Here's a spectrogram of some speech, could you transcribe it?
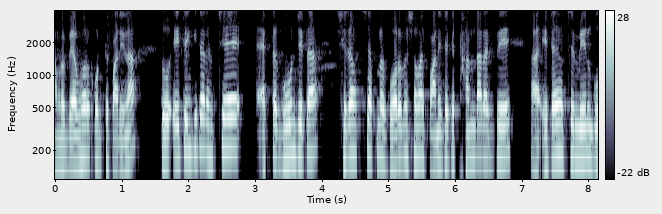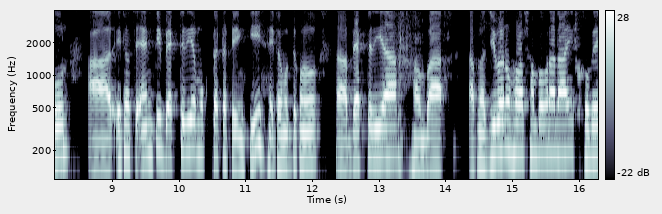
আমরা ব্যবহার করতে পারি না। তো এই ট্যাঙ্কিটার হচ্ছে একটা গুণ যেটা, সেটা হচ্ছে আপনার গরমের সময় পানিটাকে ঠান্ডা রাখবে এটাই হচ্ছে মেন গুণ। আর এটা হচ্ছে অ্যান্টি ব্যাকটেরিয়া মুক্ত একটা ট্যাঙ্কি, এটার মধ্যে কোনো ব্যাকটেরিয়া বা আপনার জীবাণু হওয়ার সম্ভাবনা নাই, খুবই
